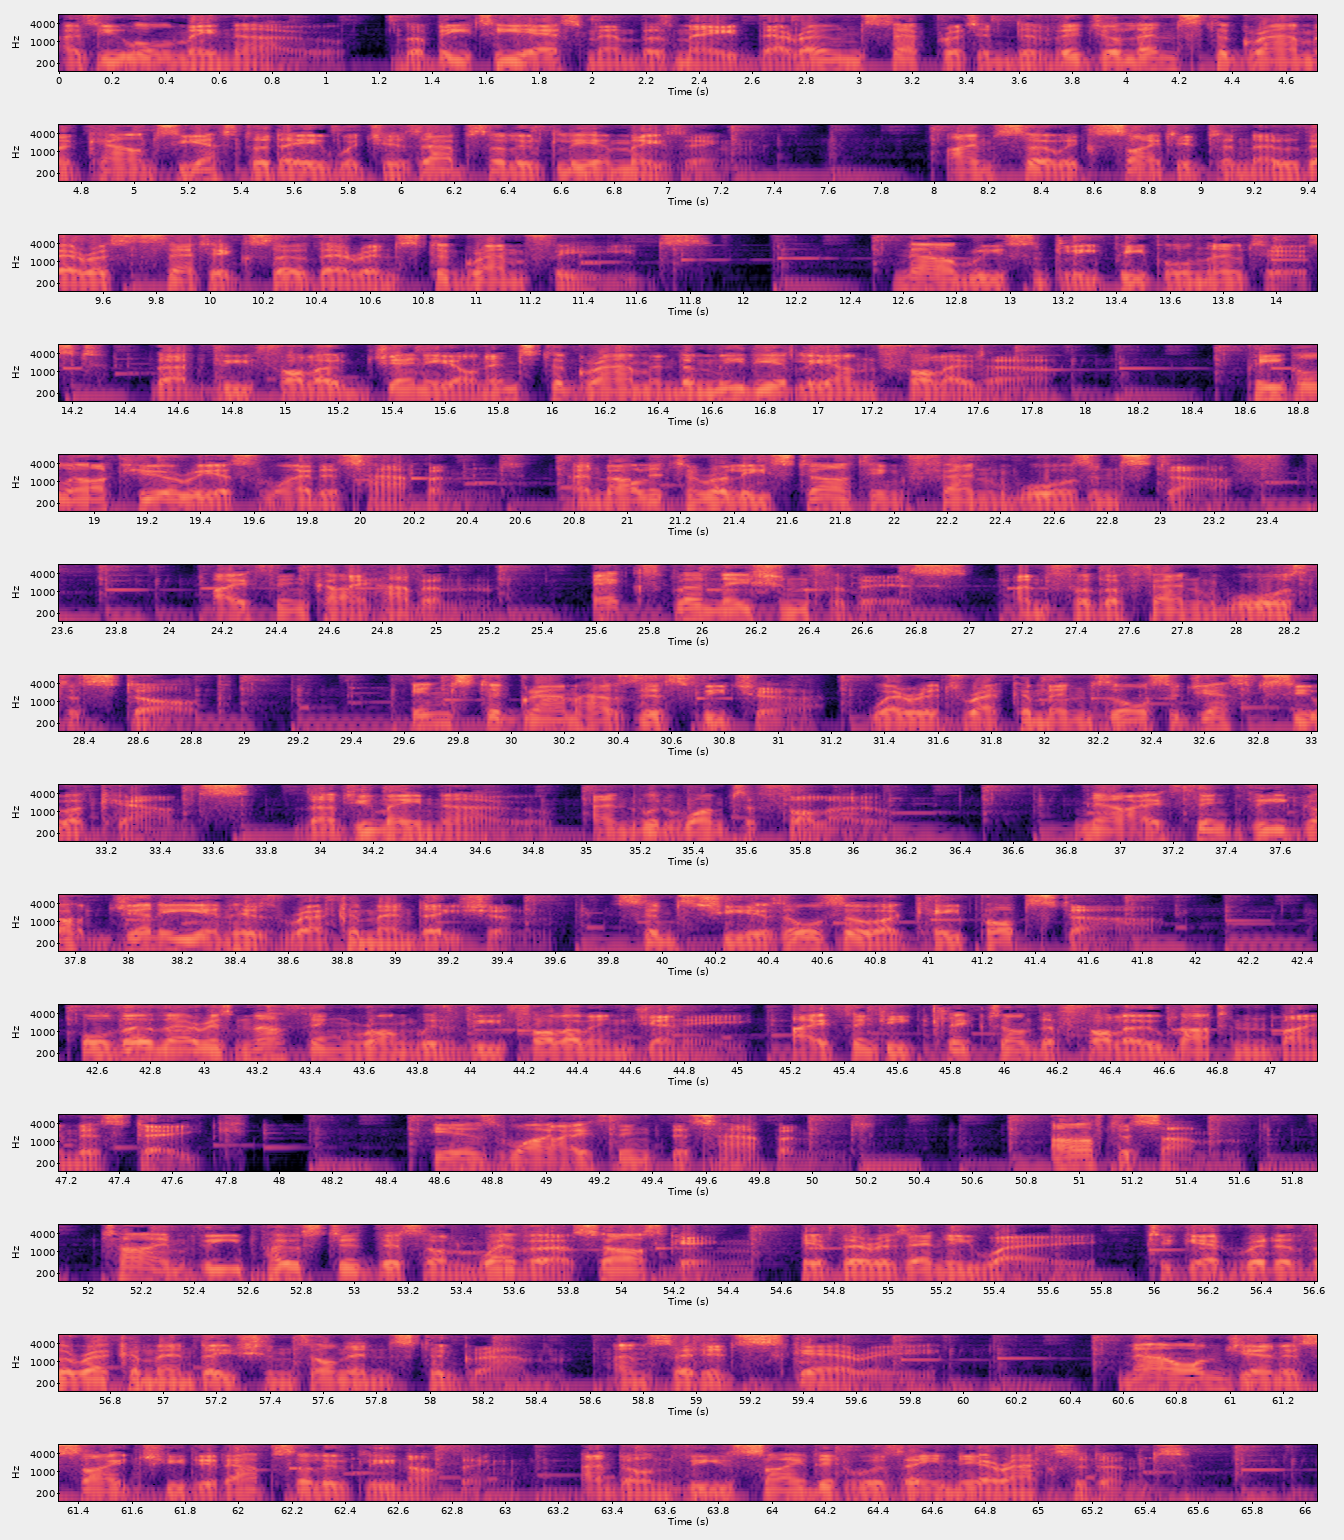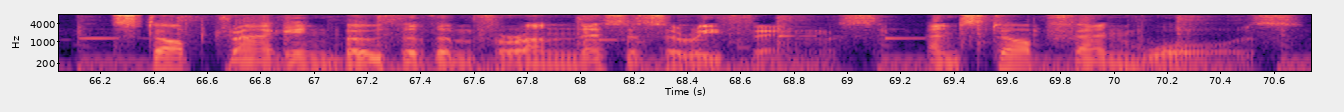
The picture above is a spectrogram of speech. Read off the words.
As you all may know, the BTS members made their own separate individual Instagram accounts yesterday which is absolutely amazing. I'm so excited to know their aesthetics so their Instagram feeds. Now recently people noticed that V followed Jennie on Instagram and immediately unfollowed her. People are curious why this happened and are literally starting fan wars and stuff. I think I have an explanation for this and for the fan wars to stop. Instagram has this feature where it recommends or suggests you accounts that you may know and would want to follow. Now I think V got Jennie in his recommendation since she is also a K-pop star. Although there is nothing wrong with V following Jennie, I think he clicked on the follow button by mistake. Here's why I think this happened. After some time V posted this on Weverse asking if there is any way to get rid of the recommendations on Instagram and said it's scary. Now on Jennie's side she did absolutely nothing and on V's side it was a near accident. Stop dragging both of them for unnecessary things and stop fan wars.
